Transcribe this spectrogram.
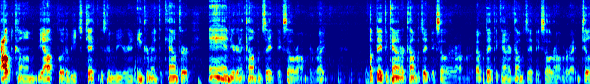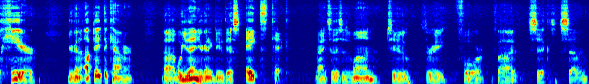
outcome, the output of each tick is going to be you're going to increment the counter and you're going to compensate the accelerometer, right? Update the counter, compensate the accelerometer. Update the counter, compensate the accelerometer, right? Until here, you're going to update the counter. Uh, well, you, then you're going to do this eighth tick, right? So this is one, two, three, four, five, six, seven.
